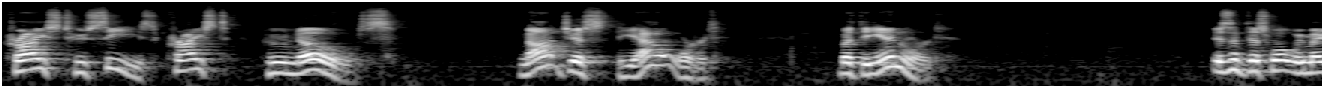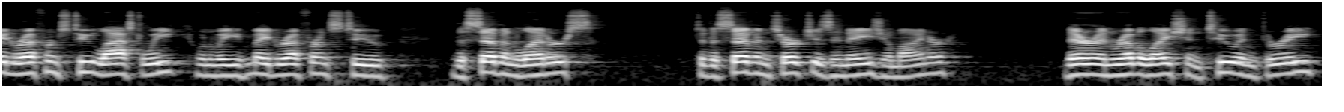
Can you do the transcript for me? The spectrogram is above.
Christ who sees, Christ who knows, not just the outward, but the inward. Isn't this what we made reference to last week when we made reference to the seven letters to the seven churches in Asia Minor? There in Revelation 2 and 3,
